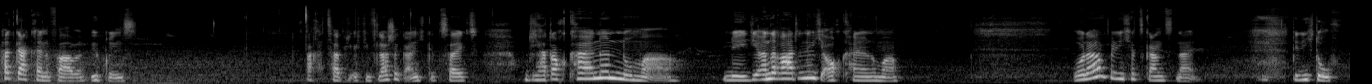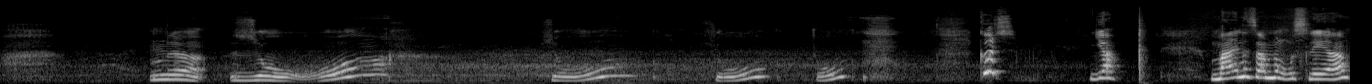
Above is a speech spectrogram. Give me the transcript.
Hat gar keine Farbe, übrigens. Ach, jetzt habe ich euch die Flasche gar nicht gezeigt. Und die hat auch keine Nummer. Nee, die andere hatte nämlich auch keine Nummer. Oder? Bin ich jetzt ganz... Nein. Bin ich doof. Ja, so. So. So. So. Gut. Ja. Meine Sammlung ist leer.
